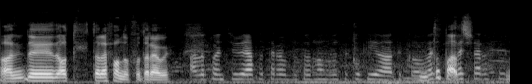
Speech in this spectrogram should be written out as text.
A y, od telefonu futereły. Ale powiem Ci, że ja futerał do telefonu bym sobie kupiła, tylko No weź, to patrz. weź teraz tu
